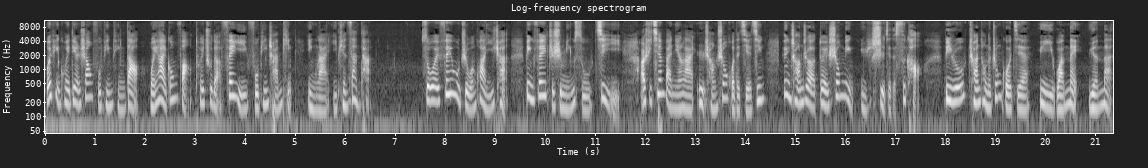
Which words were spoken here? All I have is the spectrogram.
唯品会电商扶贫频道唯爱工坊推出的非遗扶贫产品引来一片赞叹。所谓非物质文化遗产，并非只是民俗技艺，而是千百年来日常生活的结晶，蕴藏着对生命与世界的思考。比如传统的中国结，寓意完美。圆满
